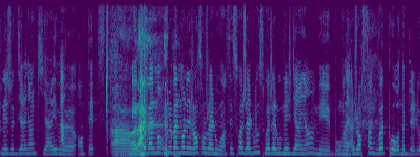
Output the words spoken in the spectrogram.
mais je dis rien qui arrive Ah. euh, en tête. Ah, mais voilà. globalement, globalement, les gens sont jaloux. hein. C'est soit jaloux, soit jaloux, mais je dis rien. Mais bon, il y a genre 5 votes pour notre jaloux.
